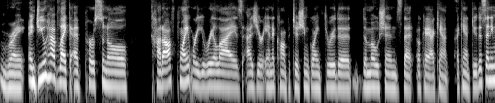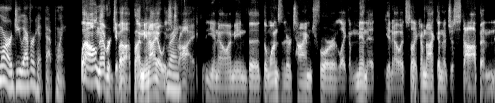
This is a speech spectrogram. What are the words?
Right. And do you have like a personal cutoff point where you realize as you're in a competition going through the the motions that okay, I can't I can't do this anymore or do you ever hit that point? Well i'll never give up i mean i always Right. try you know i mean the the ones that are timed for like a minute you know it's like i'm not going to just stop and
